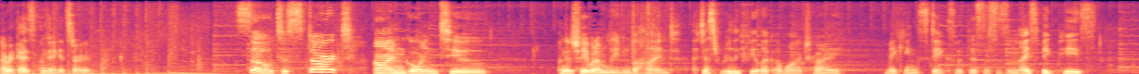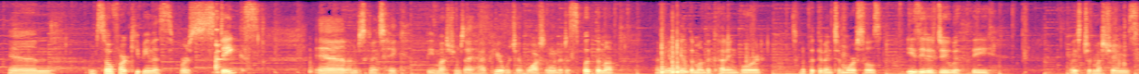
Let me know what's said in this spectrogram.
All right, guys, I'm gonna get started. So to start, I'm going to, I'm gonna show you what I'm leaving behind. I just really feel like I wanna try making steaks with this. This is a nice big piece and I'm so far keeping this for steaks. And I'm just to take the mushrooms I have here, which I've washed. I'm to just split them up. I'm to get them on the cutting board. I'm to put them into morsels. Easy to do with the oyster mushrooms.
